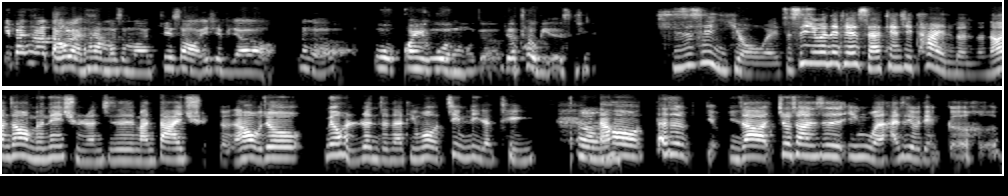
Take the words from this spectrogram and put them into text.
一般他导览他有没有什么介绍一些比较那个沃关于沃尔姆的比较特别的事情？其实是有诶、欸，只是因为那天实在天气太冷了，然后你知道我们那一群人其实蛮大一群的，然后我就没有很认真在听，我有尽力的听，嗯，然后但是有你知道，就算是英文还是有点隔阂，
